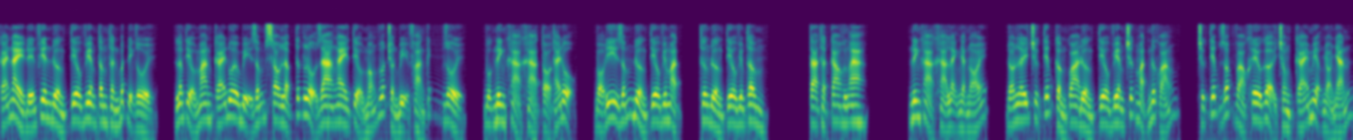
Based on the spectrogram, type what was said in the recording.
Cái này đến phiên đường tiêu viêm tâm thần bất định rồi, Lâm Tiểu Man cái đuôi bị giẫm sau lập tức lộ ra ngay tiểu móng vuốt chuẩn bị phản kích rồi, buộc Ninh Khả Khả tỏ thái độ, bỏ đi giẫm đường tiêu viêm mặt, thương đường tiêu viêm tâm. Ta thật cao hứng A. Ninh Khả Khả lạnh nhạt nói, đón lấy trực tiếp cầm qua đường tiêu viêm trước mặt nước khoáng, trực tiếp rót vào khêu gợi trong cái miệng nhỏ nhắn,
